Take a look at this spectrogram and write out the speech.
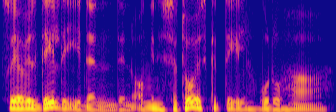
så jeg vil dele det i den, den organisatoriske del, hvor du har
